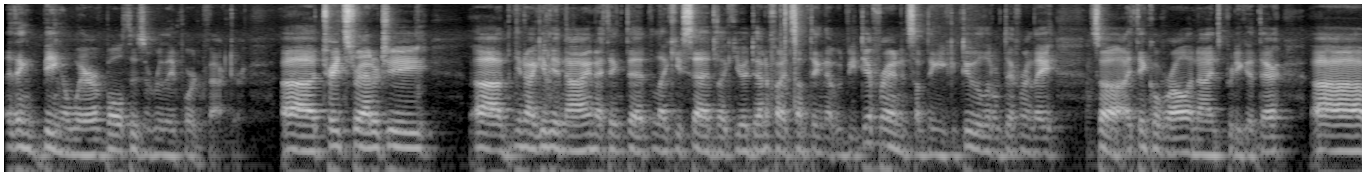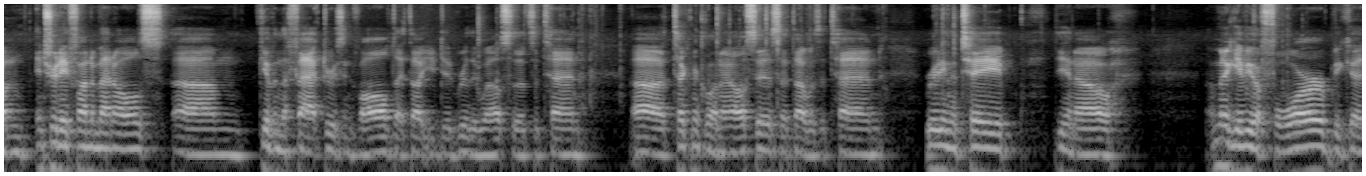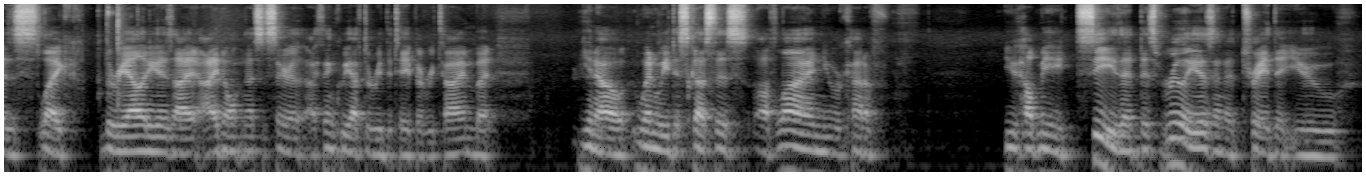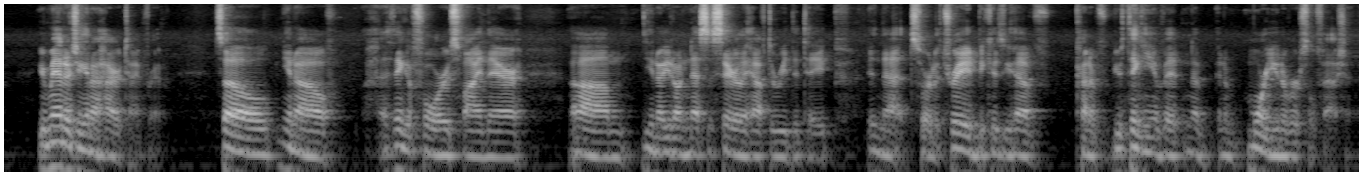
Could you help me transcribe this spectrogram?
I think being aware of both is a really important factor. Uh, trade strategy. Uh, you know, I give you a nine. I think that, like you said, like you identified something that would be different and something you could do a little differently. So I think overall a nine's pretty good there. Um, intraday fundamentals, um, given the factors involved, I thought you did really well. So that's a ten. Uh, technical analysis, I thought was a ten. Reading the tape, you know, I'm gonna give you a four because like the reality is I, I don't necessarily I think we have to read the tape every time, but you know, when we discussed this offline, you were kind of you helped me see that this really isn't a trade that you you're managing in a higher time frame. So, you know, I think a four is fine there. Um, you know, you don't necessarily have to read the tape in that sort of trade because you have kind of you're thinking of it in a, in a more universal fashion.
